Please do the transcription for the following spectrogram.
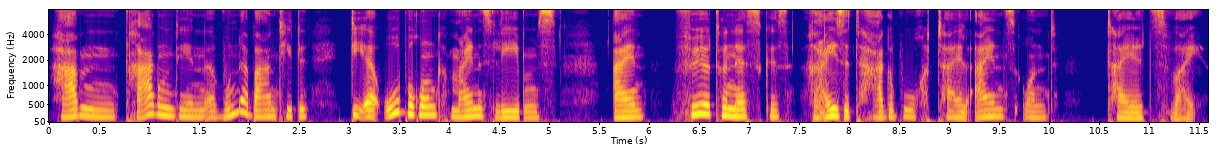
haben, tragen den äh, wunderbaren Titel Die Eroberung meines Lebens. Ein feuilletonneskes Reisetagebuch Teil 1 und Teil 2.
